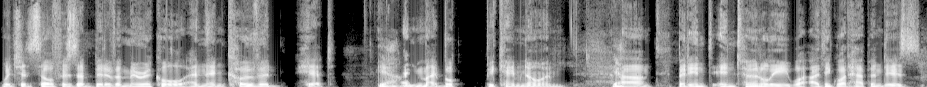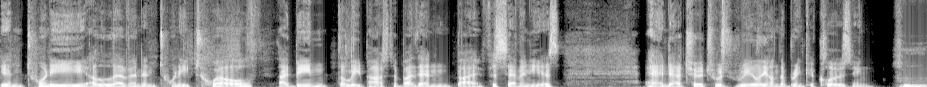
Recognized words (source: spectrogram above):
which itself is a bit of a miracle. And then COVID hit Yeah. and my book became known. Yeah. Um, but in, internally, what I think what happened is in 2011 and 2012, I'd been the lead pastor by then by for seven years, and our church was really on the brink of closing. Hmm.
